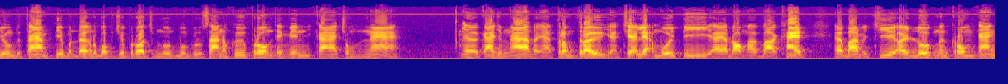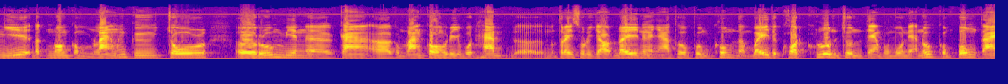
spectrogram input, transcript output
យោងទៅតាមពាក្យបណ្ដឹងរបស់ប្រជាពលរដ្ឋចំនួន4គ្រួសារនោះគឺព្រមតែមានការចំណា ការចំណាយយ៉ាងត្រឹមត្រូវយ៉ាងជាក់លាក់មួយពីអាដាមបាល់ខេតបានបញ្ជាឲ្យលោកនិងក្រុមការងារដឹកនាំកម្លាំងហ្នឹងគឺចូលរួមមានការកម្លាំងកងរាជអាវុធហត្ថមន្ត្រីសុរិយោដីនិងអាជ្ញាធរភូមិឃុំដើម្បីទៅឃាត់ខ្លួនជនទាំង9នាក់នោះកំពុងតែ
